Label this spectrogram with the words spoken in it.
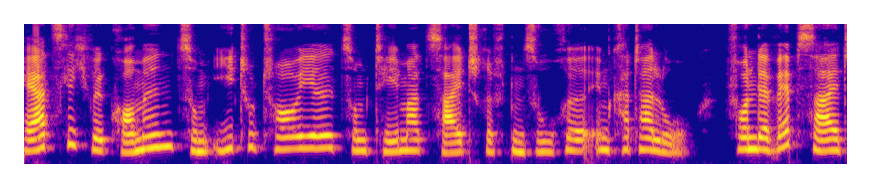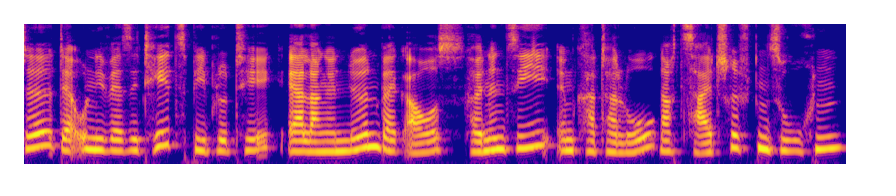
Herzlich willkommen zum e-Tutorial zum Thema Zeitschriftensuche im Katalog. Von der Webseite der Universitätsbibliothek Erlangen-Nürnberg aus können Sie im Katalog nach Zeitschriften suchen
